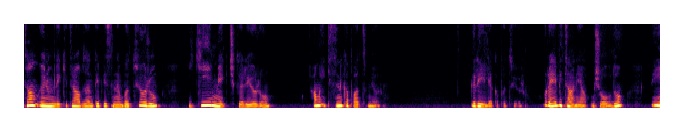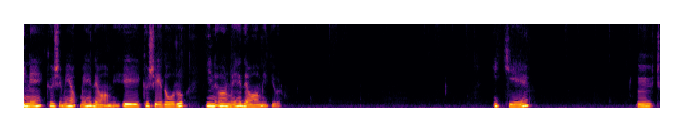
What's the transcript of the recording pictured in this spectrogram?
tam önümdeki trabzanın tepesine batıyorum. 2 ilmek çıkarıyorum. Ama ikisini kapatmıyorum. Gri ile kapatıyorum. Buraya bir tane yapmış oldum. Ve yine köşemi yapmaya devam e, köşeye doğru yine örmeye devam ediyorum. 2 3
